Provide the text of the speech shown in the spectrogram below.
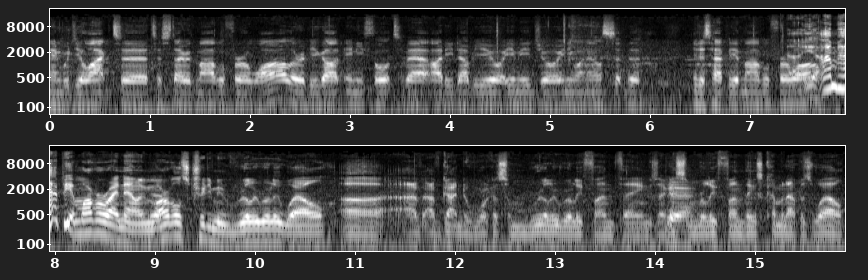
and would you like to, to stay with Marvel for a while, or have you got any thoughts about IDW or Image or anyone else at the? You're just happy at Marvel for a Uh, while. yeah, I'm happy at Marvel right now. I mean, Yeah. Marvel's treated me really, really well. Uh, I've, I've gotten to work on some really, really fun things. I got Yeah. some really fun things coming up as well.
